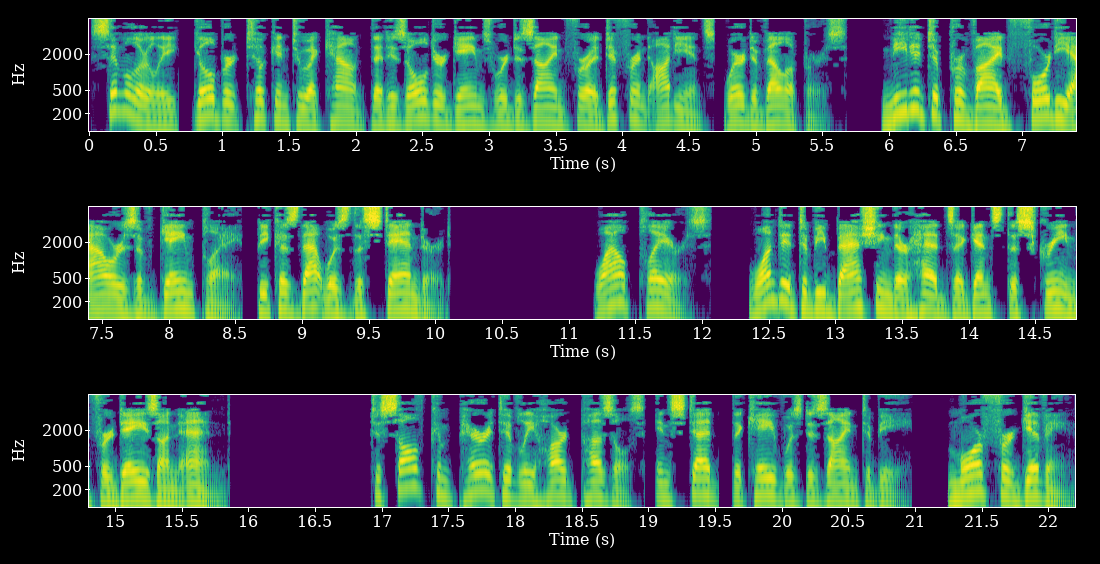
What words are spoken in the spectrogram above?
Similarly, Gilbert took into account that his older games were designed for a different audience, where developers needed to provide 40 hours of gameplay, because that was the standard, while players wanted to be bashing their heads against the screen for days on end. To solve comparatively hard puzzles, instead, the cave was designed to be more forgiving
